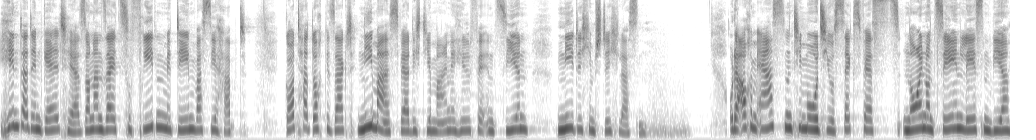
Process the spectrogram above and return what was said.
hinter dem Geld her, sondern seid zufrieden mit dem, was ihr habt. Gott hat doch gesagt, niemals werde ich dir meine Hilfe entziehen, nie dich im Stich lassen. Oder auch im 1. Timotheus 6, Vers 9 und 10 lesen wir,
